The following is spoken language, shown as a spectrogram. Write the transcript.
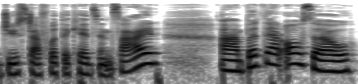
do stuff with the kids inside. Um, but that also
